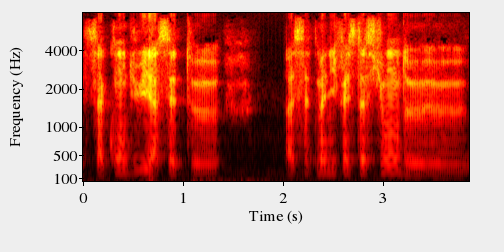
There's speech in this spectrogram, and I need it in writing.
ça, conduit à cette, à cette manifestation de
